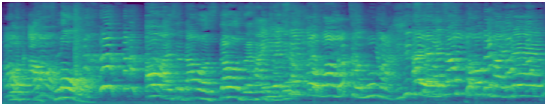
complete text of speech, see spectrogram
Oh, on wow. our floor." oh, I said that was that was the height And you saying, oh wow, what a woman. You didn't know did it not was call my name.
